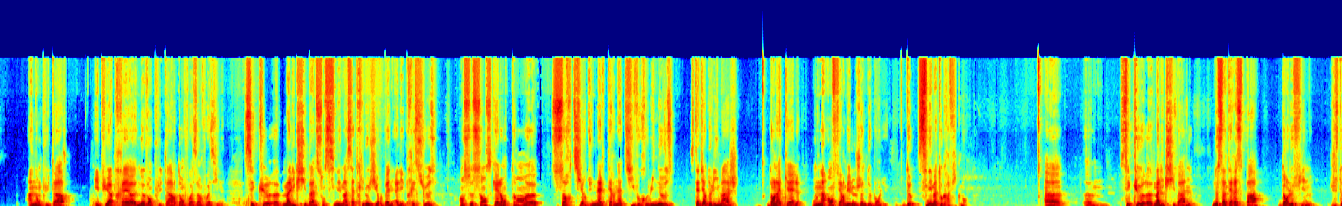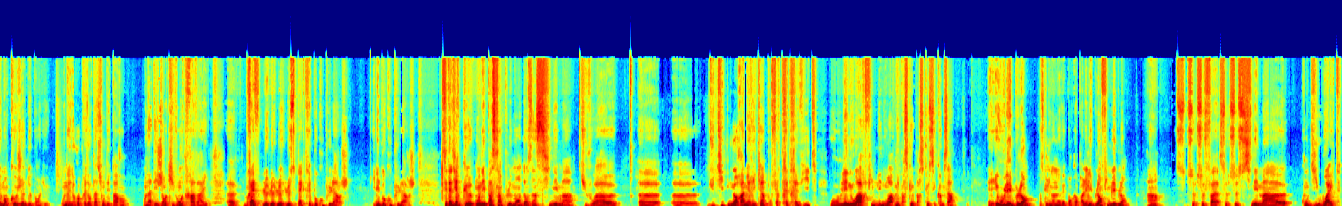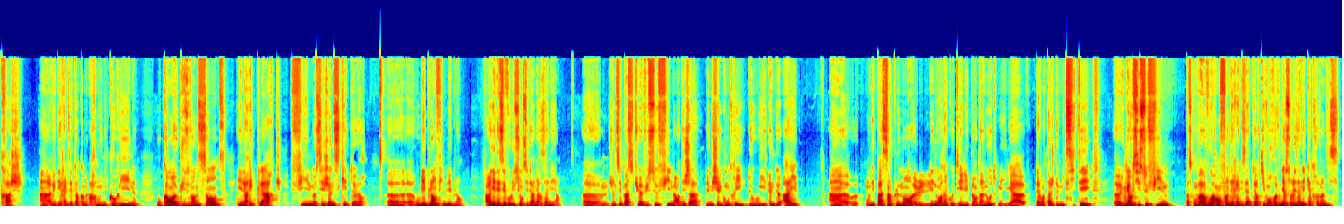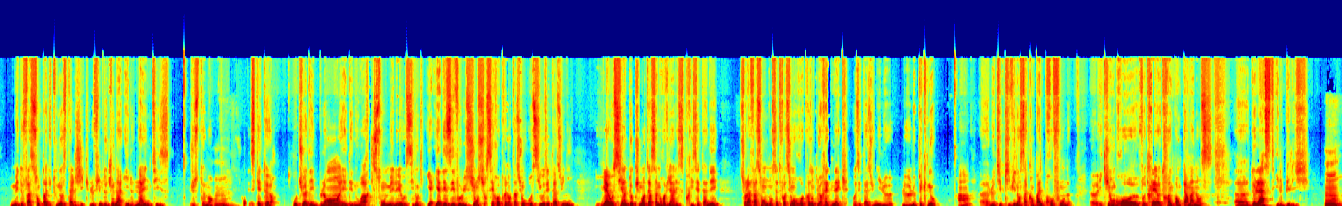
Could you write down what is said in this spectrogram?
un an plus tard, et puis après, euh, neuf ans plus tard, dans Voisin Voisine. C'est que Malik Shiban, son cinéma, sa trilogie urbaine, elle est précieuse en ce sens qu'elle entend sortir d'une alternative ruineuse, c'est-à-dire de l'image dans laquelle on a enfermé le jeune de banlieue, cinématographiquement. Euh, c'est que euh, Malik Shiban ne s'intéresse pas dans le film justement qu'aux jeunes de banlieue. On a une représentation des parents, on a des gens qui vont au travail. Euh, bref, le, spectre est beaucoup plus large. Il est beaucoup plus large. C'est-à-dire qu'on n'est pas simplement dans un cinéma, tu vois, du type nord-américain, pour faire très très vite, où les Noirs filment les Noirs, mais parce que parce que c'est comme ça, et, où les Blancs, parce que je n'en avais pas encore parlé, les Blancs filment les Blancs. Hein ce, cinéma euh, qu'on dit white trash, hein, avec des réalisateurs comme Harmony Corinne, ou quand euh, Gus Van Sant et Larry Clark filment ces jeunes skateurs, euh, où les Blancs filment les Blancs. Alors il y a des évolutions ces dernières années. Hein. je ne sais pas si tu as vu ce film, alors déjà de Michel Gondry, de We and the I. Hein, on n'est pas simplement les Noirs d'un côté les Blancs d'un autre, mais il y a davantage de mixité. il y a aussi ce film parce qu'on va avoir enfin des réalisateurs qui vont revenir sur les années 90, mais de façon pas du tout nostalgique. Le film de Jonah Hill, 90s, justement, mhm. des skateurs, où tu as des blancs et des noirs qui sont mêlés aussi. Donc il y, a des évolutions sur ces représentations aussi aux États-Unis. Il y a aussi un documentaire, ça me revient à l'esprit cette année, sur la façon dont cette fois-ci on représente le redneck aux États-Unis, le, le, pecno, hein, euh, le type qui vit dans sa campagne profonde euh, et qui en gros euh, voterait Trump en permanence. The Last Hillbilly. Hmm.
